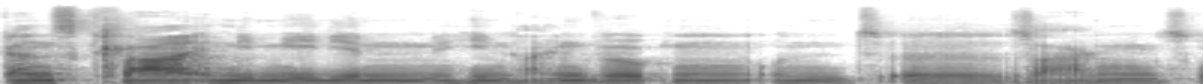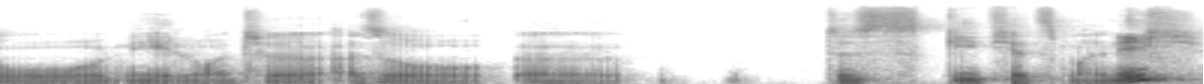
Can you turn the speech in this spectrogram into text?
ganz klar in die Medien hineinwirken und äh, sagen so, nee Leute, also äh, das geht jetzt mal nicht.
